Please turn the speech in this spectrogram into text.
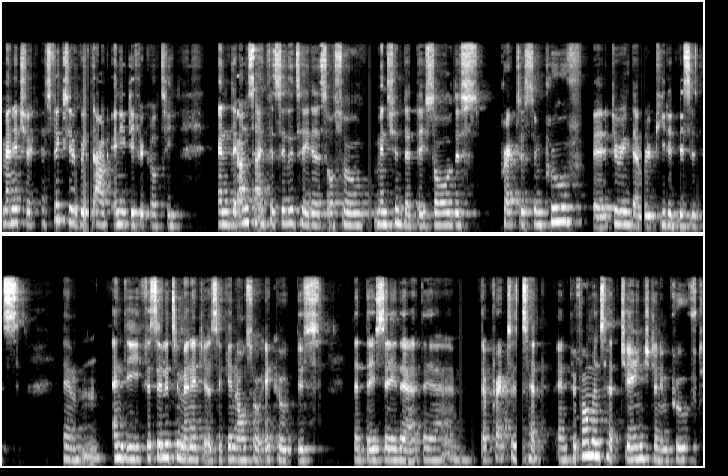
manage asphyxia without any difficulty. And the on-site facilitators also mentioned that they saw this practice improve uh, during their repeated visits. Um, and the facility managers again also echoed this, that they say that their, their practice had and performance had changed and improved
